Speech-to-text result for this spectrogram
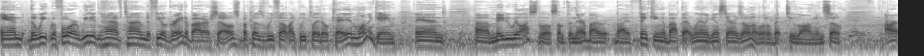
And the week before, we didn't have time to feel great about ourselves because we felt like we played okay and won a game. And uh, maybe we lost a little something there by by thinking about that win against Arizona a little bit too long. And so, our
